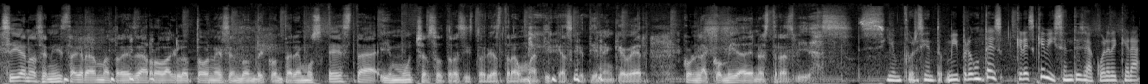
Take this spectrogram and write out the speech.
Síganos en Instagram a través de arroba glotones, en donde contaremos esta y muchas otras historias traumáticas que tienen que ver con la comida de nuestras vidas. 100%. Mi pregunta es, ¿crees que Vicente se acuerde que era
